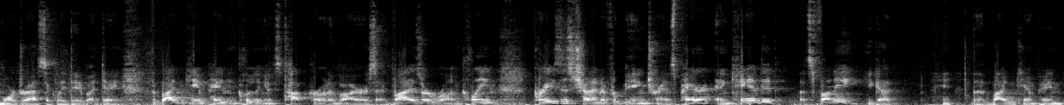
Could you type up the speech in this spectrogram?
more drastically day by day. The Biden campaign, including its top coronavirus advisor, Ron Klain, praises China for being transparent and candid. That's funny. He got the Biden campaign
